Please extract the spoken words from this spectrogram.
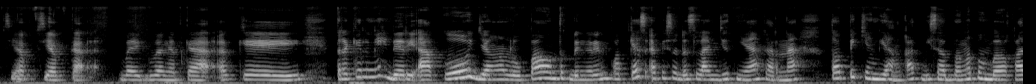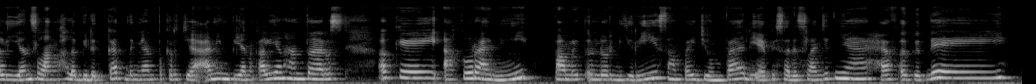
siap, siap Kak. Baik banget Kak. Oke, terakhir nih dari aku, jangan lupa untuk dengerin podcast episode selanjutnya karena topik yang diangkat bisa banget membawa kalian selangkah lebih dekat dengan pekerjaan impian kalian Hunters. Oke, aku Rani, pamit undur diri, sampai jumpa di episode selanjutnya. Have a good day!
